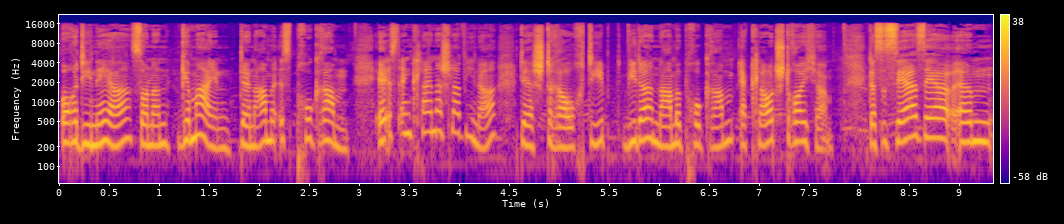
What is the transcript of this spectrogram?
ordinär, sondern gemein. Der Name ist Programm. Er ist ein kleiner Schlawiner, der Strauchdieb, wieder Name Programm, er klaut Sträucher. Das ist sehr, sehr ähm,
